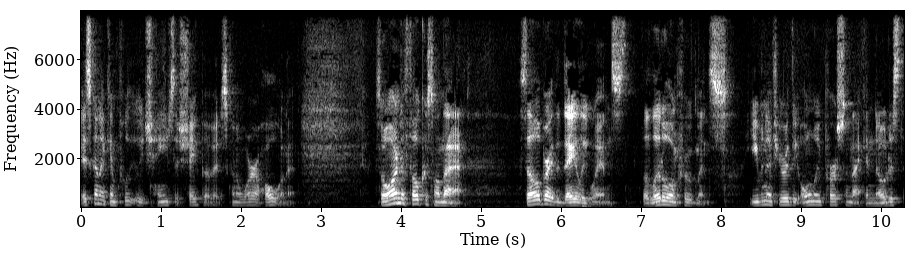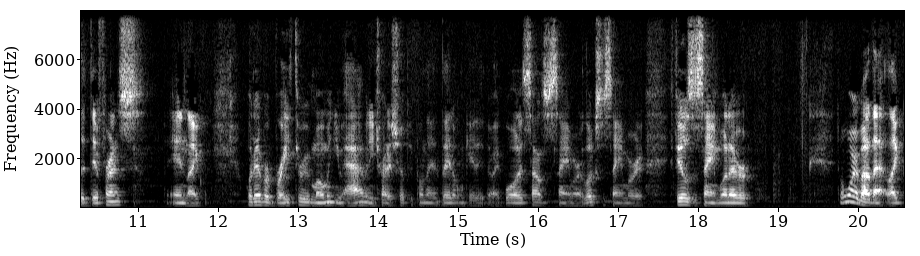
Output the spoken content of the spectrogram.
it's going to completely change the shape of it. It's going to wear a hole in it. So I wanted to focus on that. Celebrate the daily wins, the little improvements. Even if you're the only person that can notice the difference in like whatever breakthrough moment you have and you try to show people and they, they don't get it. They're like, well, it sounds the same or it looks the same or it feels the same, whatever. Don't worry about that. Like,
